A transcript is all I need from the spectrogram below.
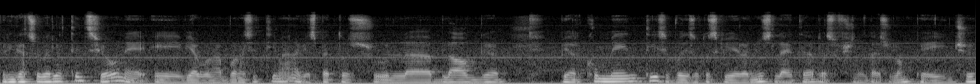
Vi ringrazio per l'attenzione e vi auguro una buona settimana, vi aspetto sul blog per commenti, se volete sottoscrivere la newsletter è sufficiente andare sulla home page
